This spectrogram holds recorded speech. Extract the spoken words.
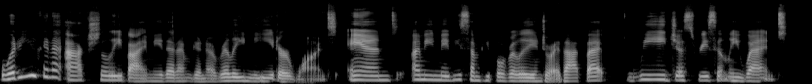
what are you going to actually buy me that I'm going to really need or want? And I mean, maybe some people really enjoy that, but we just recently went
